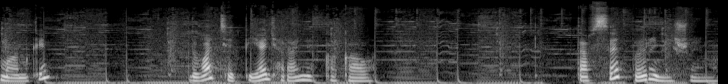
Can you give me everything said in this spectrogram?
манки, 25 грамів какао. Та все перемішуємо.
